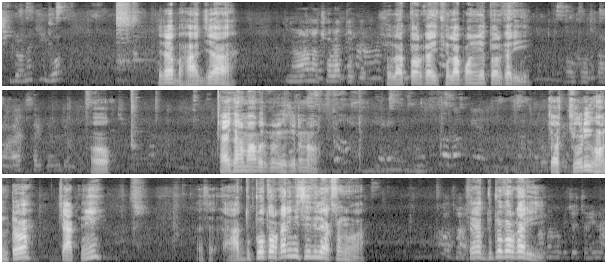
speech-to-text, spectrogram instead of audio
ছিল এটা ভাজা। ছোলার তরকারি। ছোলা পনিরের তরকারি। ও হ্যাঁ এখানে মা বের করে এটা না চচ্চড়ি ঘন্ট চাটনি। আচ্ছা আর দুটো তরকারি মিশিয়ে দিলে একসঙ্গে মা। সেটা দুটো তরকারি বাঁধাকপি চচ্চড়ি না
